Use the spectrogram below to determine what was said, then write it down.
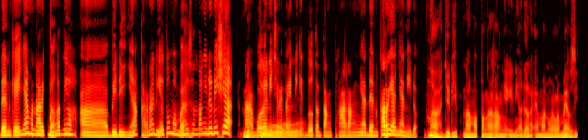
Dan kayaknya menarik banget nih eh, BD-nya karena dia tuh membahas tentang Indonesia. Nah, boleh nih ceritain Betul. dikit Dok tentang pengarangnya dan karyanya nih, Dok. nah jadi nama pengarangnya ini adalah Emmanuel Merzi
